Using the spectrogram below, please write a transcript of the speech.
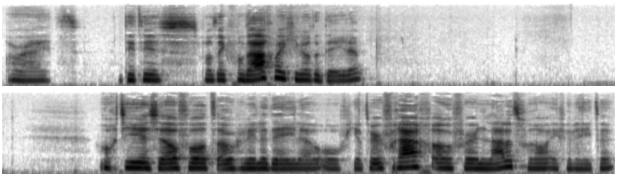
Alright. Dit is wat ik vandaag met je wilde delen. Mocht je jezelf wat over willen delen of je hebt er vragen over, laat het vooral even weten.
